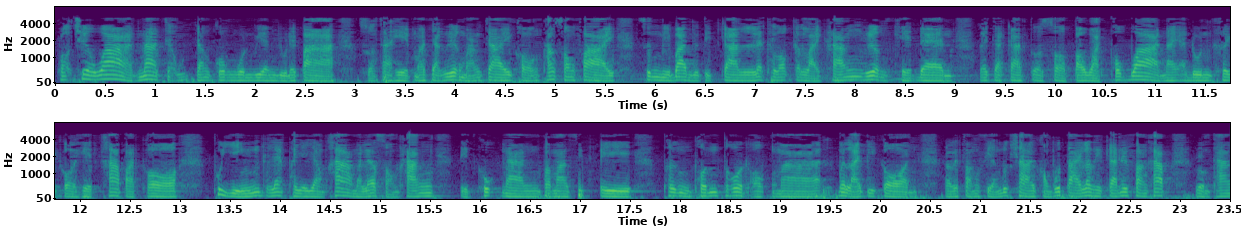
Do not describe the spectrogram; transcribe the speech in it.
เพราะเชื่อว่าน่าจะยังคงวนเวียนอยู่ในป่า ส่วนสาเหตุมาจากเรื่องหมางใจของทั้งสองฝ่าย ซึ่งมีบ้านอยู่ติดกันและทะเลาะกันหลายครั้งเรื่องเขตแดน และจากการตรวจสอบประวัติพบว่านายอดุลเคยก่อเหตุฆ่าปาดคอ ผู้หญิงและพยายามฆ่ามาแล้วสองครั้ง ติดคุกนานประมาณ10ปี เพิ่งพ้นโทษออกมาเมื่อหลายปีก่อน เราไปฟังเสียงลูกชายของผู้ตายเล่าเหตุการณ์ให้ฟังครับ รวมทั้ง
